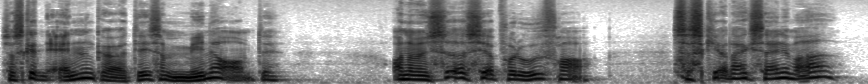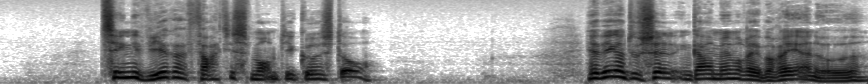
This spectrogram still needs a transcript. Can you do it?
så skal den anden gøre det, som minder om det. Og når man sidder og ser på det udefra, så sker der ikke særlig meget. Tingene virker faktisk, som om de er gået stå. Jeg ved ikke, om du selv en gang med at reparere noget.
